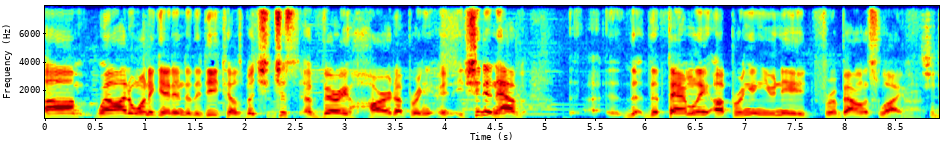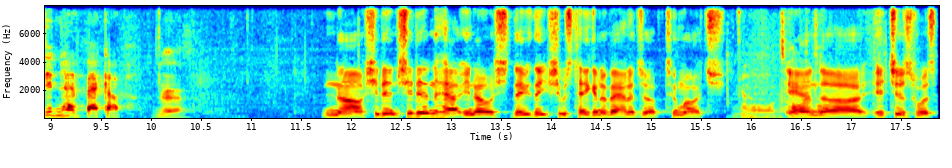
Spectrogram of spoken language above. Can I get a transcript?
Well, I don't want to get into the details, but she just a very hard upbringing. She didn't have uh, the, the family upbringing you need for a balanced life. She didn't have backup. Yeah. No, she didn't. She didn't have. You know, she, they, they, she was taken advantage of too much, Oh, and uh, it just was.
